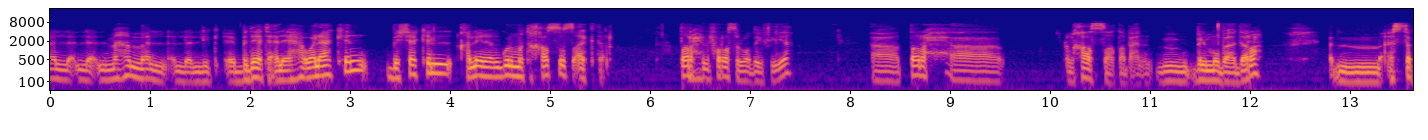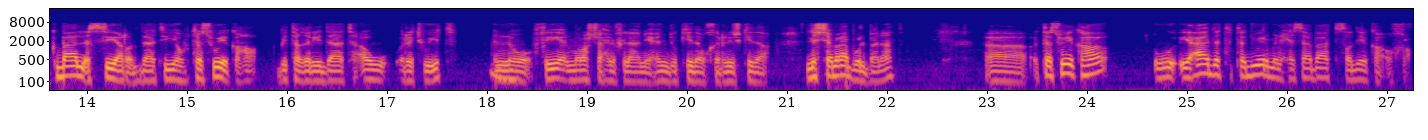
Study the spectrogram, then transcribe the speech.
ال- ال- المهمة ال- اللي بديت عليها ولكن بشكل خلينا نقول متخصص أكثر. طرح الفرص الوظيفية. آه، طرح آه، الخاصة طبعا بالمبادرة استقبال السير الذاتية وتسويقها بتغريدات أو retweet إنه في المرشح الفلاني عنده كذا وخريج كذا للشباب والبنات. آه، تسويقها وإعادة التدوير من حسابات صديقة أخرى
